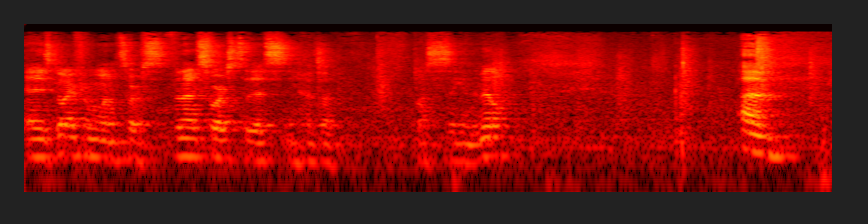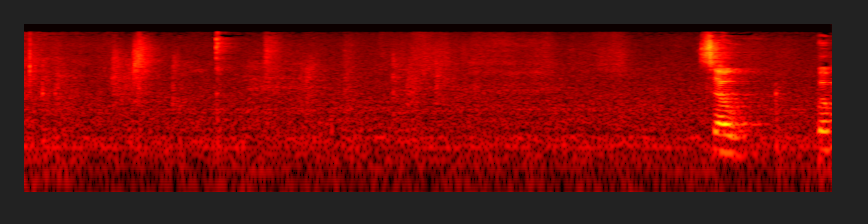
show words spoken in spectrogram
And he's going from one source, from that source to this, and he has a processing in the middle. Um, so what,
